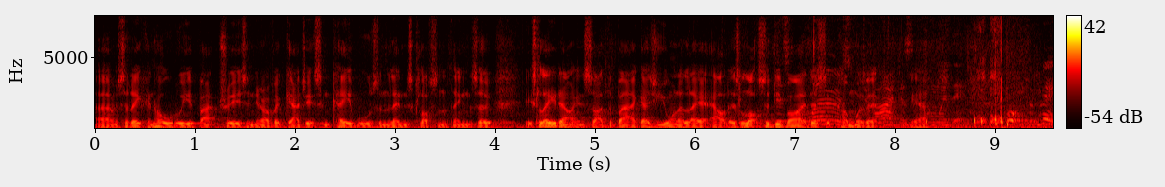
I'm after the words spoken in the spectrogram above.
Um, so they can hold all your batteries and your other gadgets and cables and lens cloths and things. So it's laid out inside the bag as you want to lay it out. There's lots of dividers that come with it. of dividers that Yeah. come with it. But um,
